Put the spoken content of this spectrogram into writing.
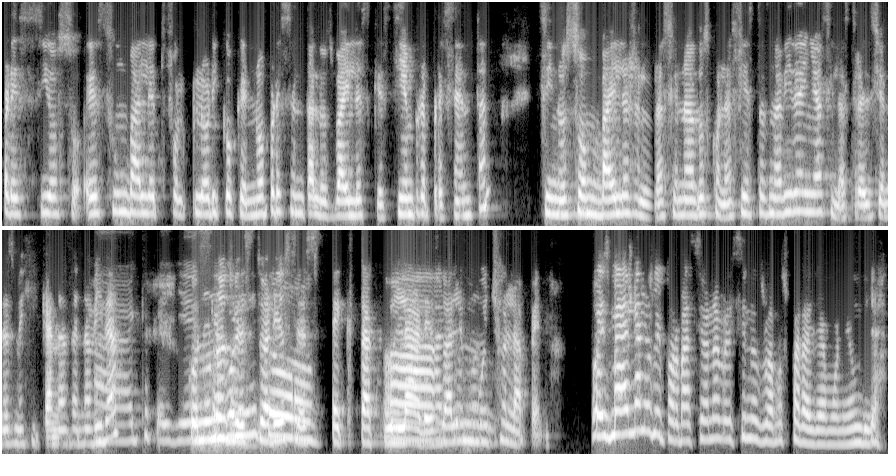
precioso. Es un ballet folclórico que no presenta los bailes que siempre presentan, sino son bailes relacionados con las fiestas navideñas y las tradiciones mexicanas de Navidad, con unos vestuarios espectaculares, vale mucho la pena. Pues mándanos la información a ver si nos vamos para allá, Moni, un día.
